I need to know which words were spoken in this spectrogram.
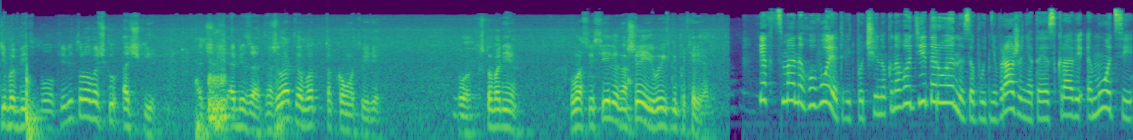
типа бейсболки, ветровочку, очки. Очки обязательно. Желательно вот в таком вот виде. Вот, чтобы они у вас висели на шее и вы их не потеряли. цмени говорять, відпочинок на воді дарує незабутні враження та яскраві емоції,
